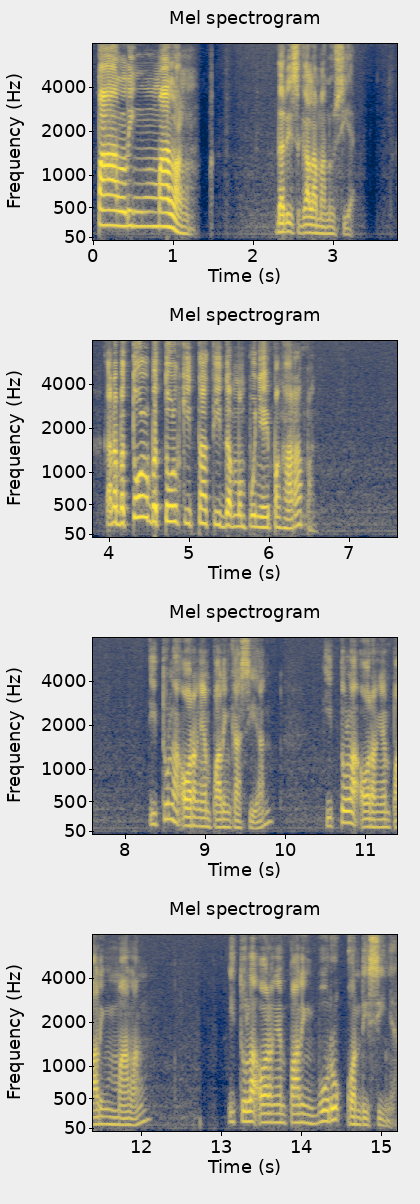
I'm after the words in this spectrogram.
paling malang dari segala manusia. Karena betul-betul kita tidak mempunyai pengharapan. Itulah orang yang paling kasihan, itulah orang yang paling malang, itulah orang yang paling buruk kondisinya.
